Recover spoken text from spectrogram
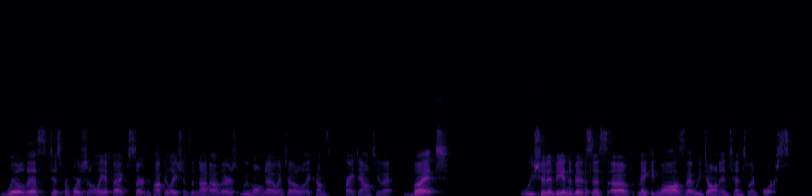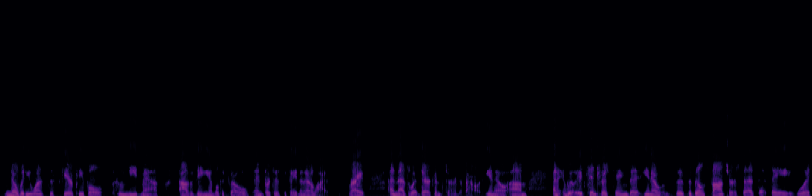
Will this disproportionately affect certain populations and not others? We won't know until it comes right down to it. But we shouldn't be in the business of making laws that we don't intend to enforce. Nobody wants to scare people who need masks out of being able to go and participate in their lives, right? And that's what they're concerned about, you know. Um, and it's interesting that, you know, the, the bill sponsor said that they would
